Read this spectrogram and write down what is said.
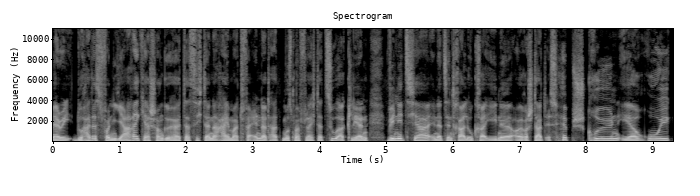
Mary, du hattest von Jarek ja schon gehört, dass sich deine Heimat verändert hat. Muss man vielleicht dazu erklären. Vinnytsia in der Zentralukraine, eure Stadt ist hübsch, grün, eher ruhig,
